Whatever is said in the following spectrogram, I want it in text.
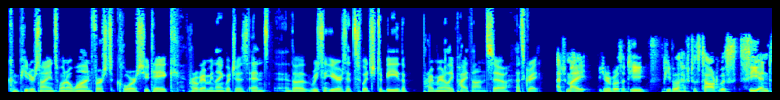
computer science 101 first course you take programming languages and in the recent years it switched to be the primarily python so that's great at my university people have to start with c and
